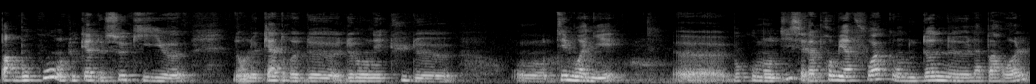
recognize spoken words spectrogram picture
par beaucoup, en tout cas de ceux qui, euh, dans le cadre de, mon étude, euh, ont témoigné. Euh, beaucoup m'ont dit c'est la première fois qu'on nous donne la parole.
